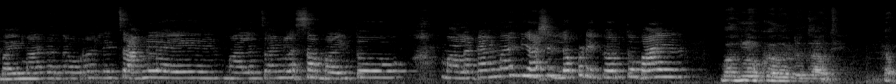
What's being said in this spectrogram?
बाई माझा नवरा लय चांगला आहे. मला चांगला सांभाळतो. मला काय माहिती असे लपडे करतो बाहेर. बघ नको रडू जाऊ दे. गप.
